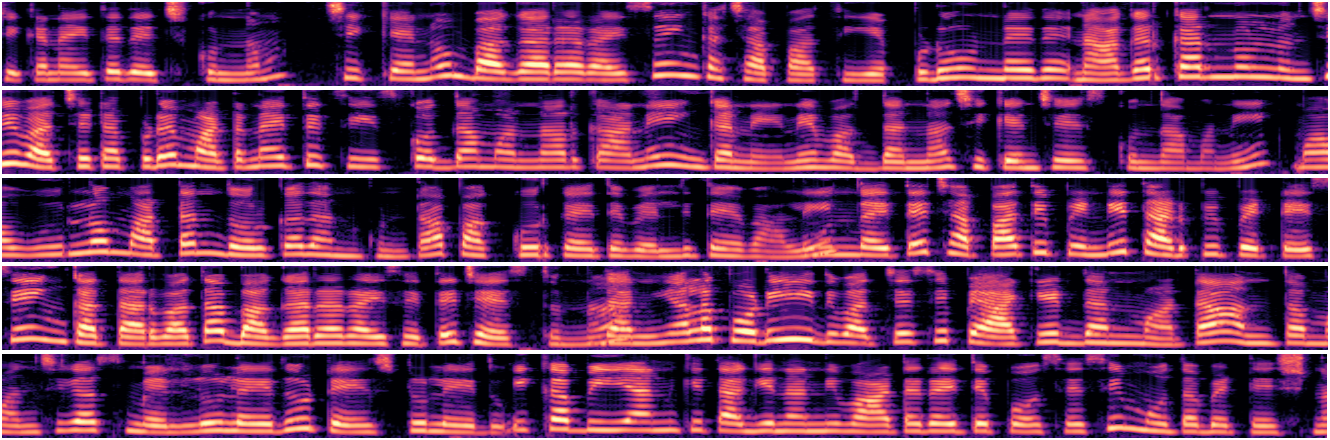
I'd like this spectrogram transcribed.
చికెన్ అయితే తెచ్చుకున్నాం. చికెన్ బగారా రైస్ ఇంకా చపాతి ఎప్పుడు ఉండేదే. నాగర్ కర్నూలు నుంచి వచ్చేటప్పుడే మటన్ అయితే తీసుకొద్దాం అన్నారు కానీ ఇంకా నేనే వద్దన్నా చికెన్ చేసుకుందామని. మా ఊర్లో మటన్ దొరకదు అనుకుంటా పక్కూరికి అయితే వెళ్ళి తేవాలి. ముందైతే చపాతీ పిండి తడిపి పెట్టేసి ఇంకా తర్వాత బగారా రైస్ అయితే చేస్తున్నా. ధనియాల పొడి ఇది వచ్చేసి ప్యాకెట్ అన్నమాట అంత మంచిగా స్మెల్ లేదు టేస్ట్ లేదు. ఇక బియ్యానికి తగినన్ని వాటర్ అయితే పోసేసి మూత పెట్టేసిన.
